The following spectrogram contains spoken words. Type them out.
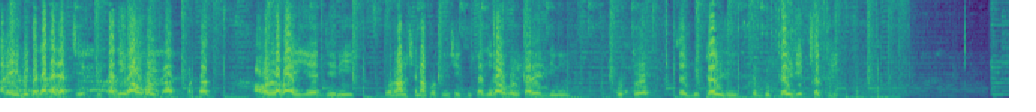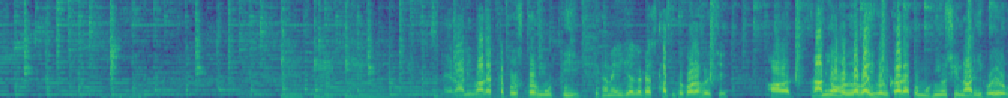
আর এই দিকে দেখা যাচ্ছে তুকাজি রাও হোলকার, অর্থাৎ অহল্যাবাইয়ের যিনি প্রধান সেনাপতি, সেই তুকাজি রাও হোলকারের যিনি পুত্র, সেই বিঠ্ঠলজি সেই বিঠ্ঠলজির ছত্রী। রানীমার একটা প্রস্তর মূর্তি এখানে এই জায়গাটা স্থাপিত করা হয়েছে। আর রানী অহল্যাবাই হোলকার এত মহিয়সী নারী হয়েও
